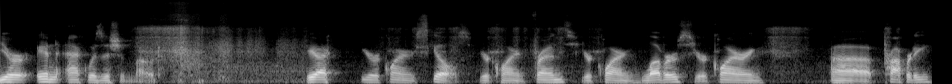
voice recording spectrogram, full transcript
you're in acquisition mode. You're you're acquiring skills, you're acquiring friends, you're acquiring lovers, you're acquiring uh, property,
